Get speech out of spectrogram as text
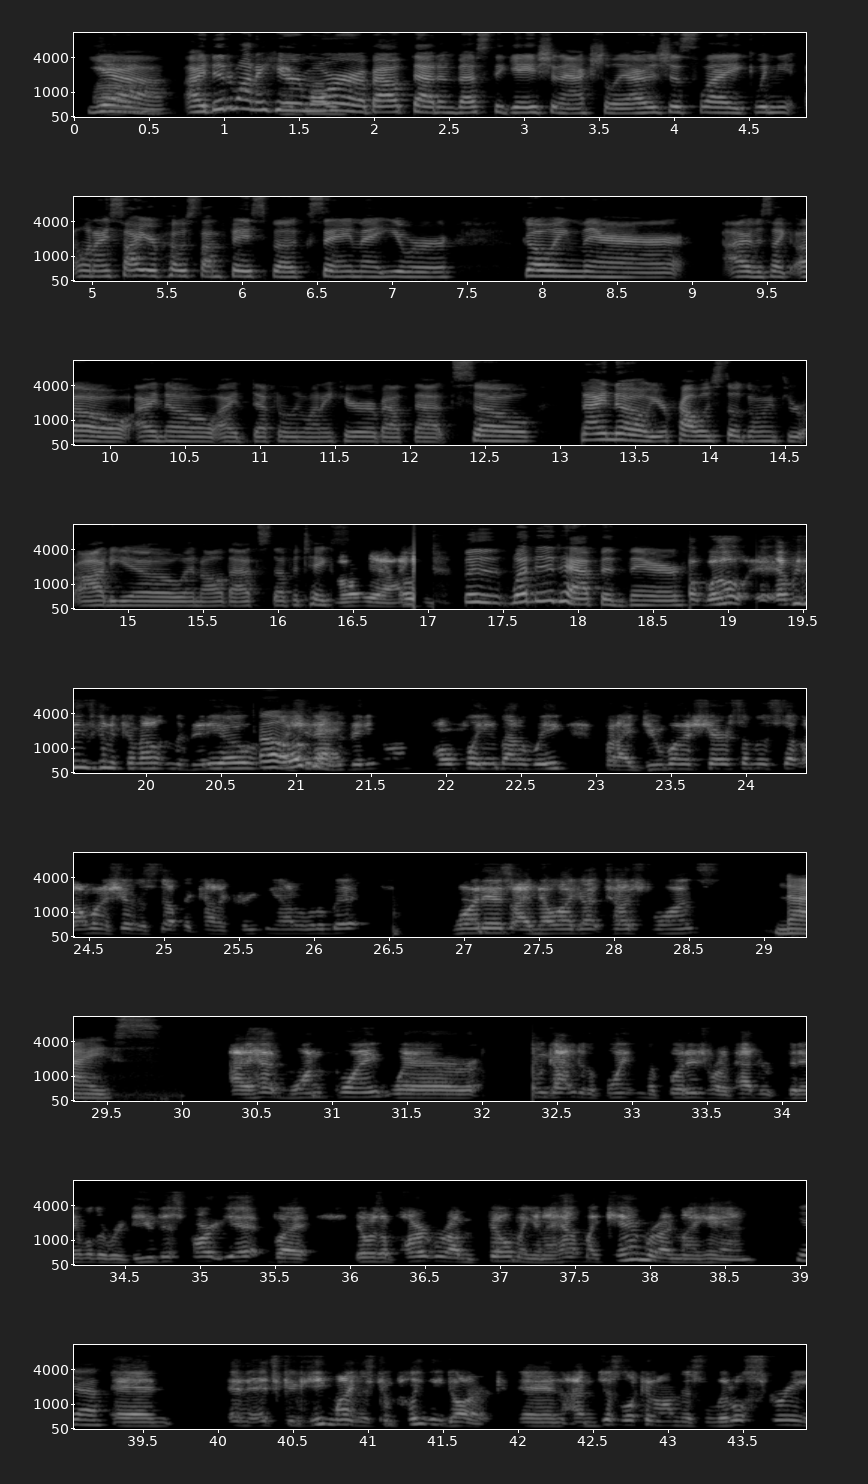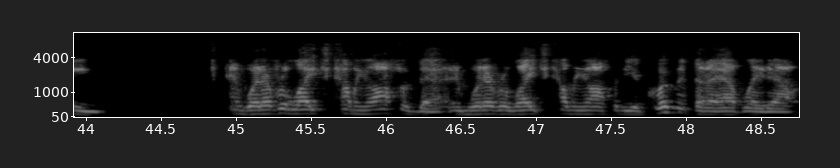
yeah. Um, I did want to hear I- more about that investigation. Actually, I was just like when you when I saw your post on Facebook saying that you were going there, I was like, oh, I know, I definitely want to hear about that. So. And I know you're probably still going through audio and all that stuff. It takes, Oh yeah. Oh, but what did happen there? Oh, well, everything's going to come out in the video. Oh, I should okay. have the video hopefully in about a week. But I do want to share some of the stuff. I want to share the stuff that kind of creeped me out a little bit. One is I know I got touched once. Nice. I had one point where I haven't gotten to the point in the footage where I've had to, been able to review this part yet, but there was a part where I'm filming and I have my camera in my hand Yeah. and and it's keep in mind it's completely dark and I'm just looking on this little screen and whatever light's coming off of that and whatever light's coming off of the equipment that I have laid out.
